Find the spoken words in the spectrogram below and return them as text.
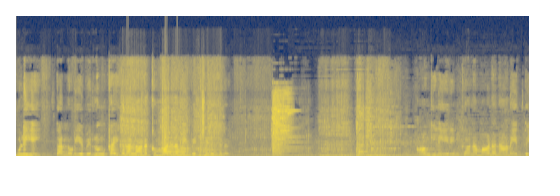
புலியை தன்னுடைய வெறும் கைகளால் அடக்கும் வல்லமை பெற்றிருந்தனர். ஆங்கிலேயரின் கனமான நாணயத்தை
